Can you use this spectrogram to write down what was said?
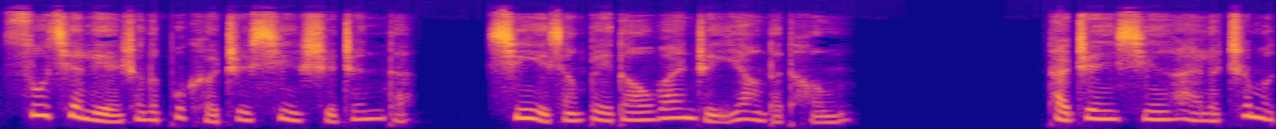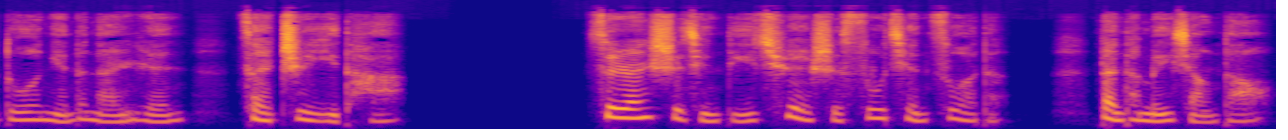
苏倩脸上的不可置信是真的，心也像被刀剜着一样的疼。她真心爱了这么多年的男人在质疑她，虽然事情的确是苏倩做的，但她没想到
